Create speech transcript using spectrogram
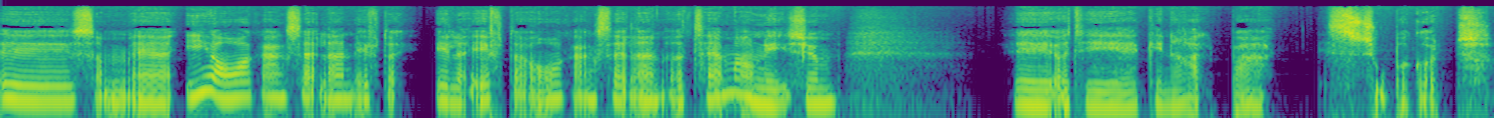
øh, som er i overgangsalderen, efter, eller efter overgangsalderen, at tage magnesium. Øh, og det er generelt bare super godt.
